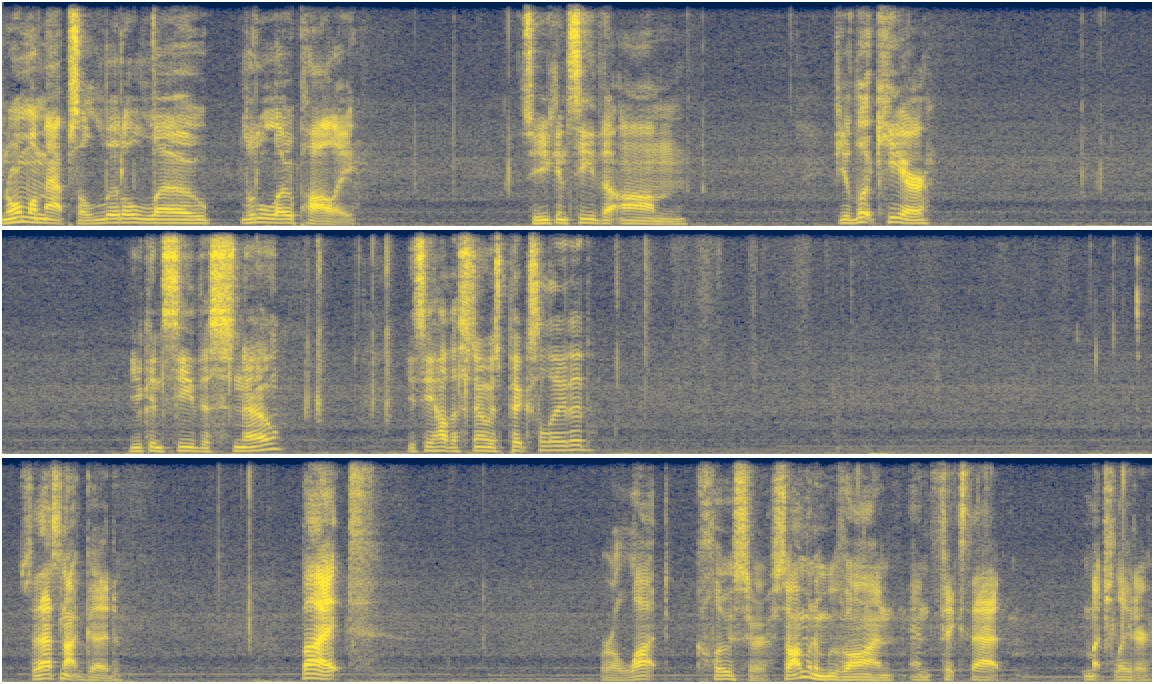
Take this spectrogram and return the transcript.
The normal map's a little low, little low poly. So you can see the um if you look here, you can see the snow. You see how the snow is pixelated? So that's not good. But we're a lot closer. So I'm going to move on and fix that much later.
